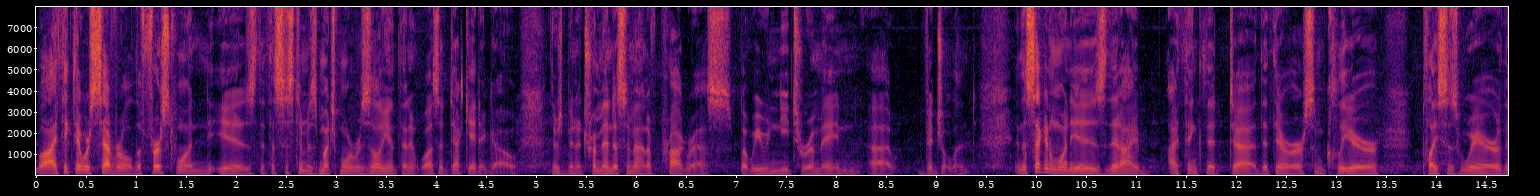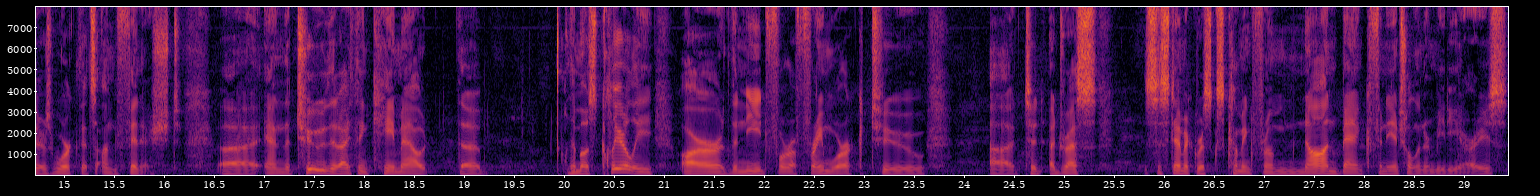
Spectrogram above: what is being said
Well, I think there were several. The first one is that the system is much more resilient than it was a decade ago. There's been a tremendous amount of progress, but we need to remain uh, vigilant. And the second one is that I, I think that, uh, that there are some clear places where there's work that's unfinished. Uh, and the two that I think came out the, the most clearly are the need for a framework to, uh, to address systemic risks coming from non-bank financial intermediaries.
